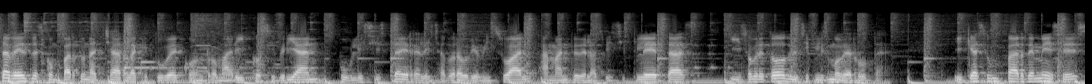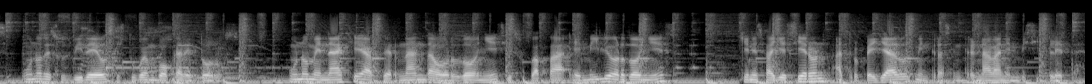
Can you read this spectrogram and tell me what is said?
Esta vez les comparto una charla que tuve con Romarico Cibrián, publicista y realizador audiovisual, amante de las bicicletas y sobre todo del ciclismo de ruta, y que hace un par de meses uno de sus videos estuvo en boca de todos, un homenaje a Fernanda Ordóñez y su papá Emilio Ordóñez, quienes fallecieron atropellados mientras entrenaban en bicicleta.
